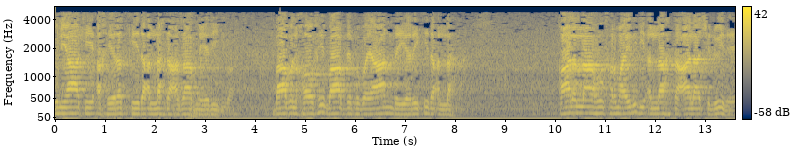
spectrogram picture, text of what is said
دنیا کې اخرت کې د الله د عذاب نه یریږي باب الخوف باب د په بیان د یری کې د الله قال الله فرمایلی دی الله تعالی چې لوی دی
